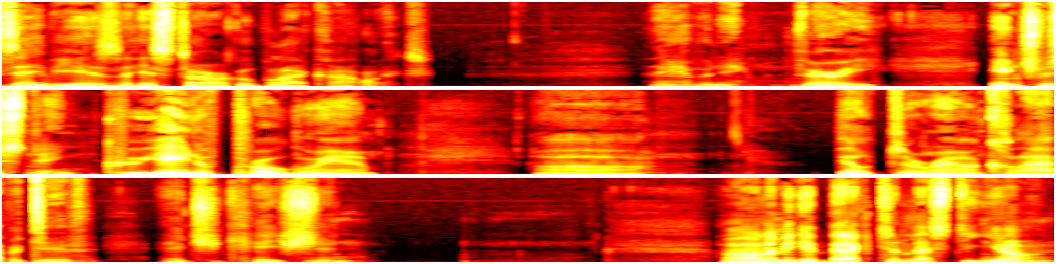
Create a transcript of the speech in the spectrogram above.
Xavier is a historical black college. They have a very interesting, creative program uh, built around collaborative education. Uh, let me get back to Lester Young.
